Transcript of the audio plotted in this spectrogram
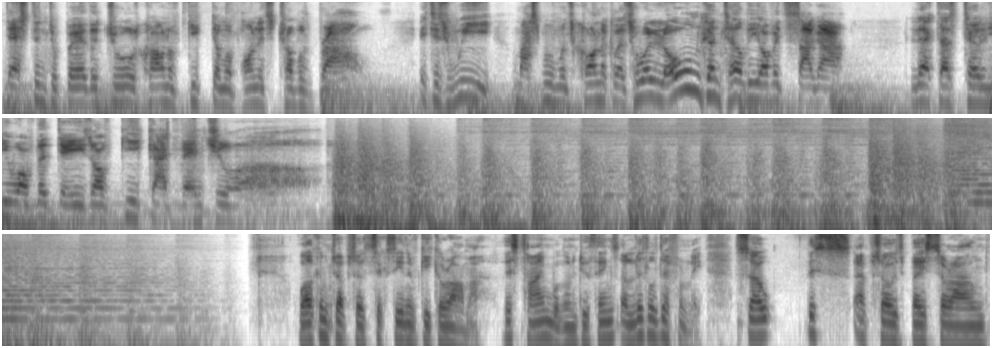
destined to bear the jeweled crown of geekdom upon its troubled brow, it is we, mass movement's chroniclers, who alone can tell thee of its saga. Let us tell you of the days of geek adventure. Welcome to episode 16 of Geekorama. This time we're going to do things a little differently. So, this episode is based around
